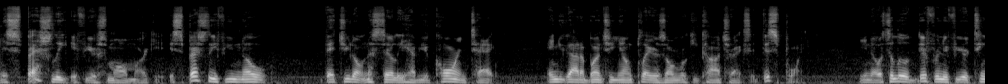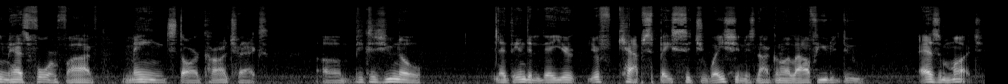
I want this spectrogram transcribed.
Especially if you're a small market, especially if you know that you don't necessarily have your core intact and you got a bunch of young players on rookie contracts at this point. You know, it's a little different if your team has four and five main star contracts um, because you know at the end of the day, your, your cap space situation is not going to allow for you to do as much.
